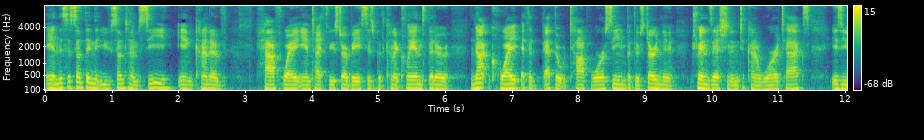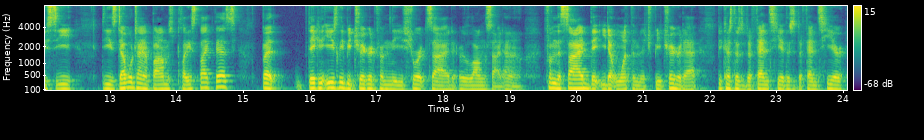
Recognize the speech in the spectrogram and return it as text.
and this is something that you sometimes see in kind of halfway anti three star bases with kind of clans that are not quite at the at the top war scene, but they're starting to transition into kind of war attacks. Is you see these double giant bombs placed like this, but they can easily be triggered from the short side or the long side. I don't know. From the side that you don't want them to be triggered at, because there's a defense here, there's a defense here.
